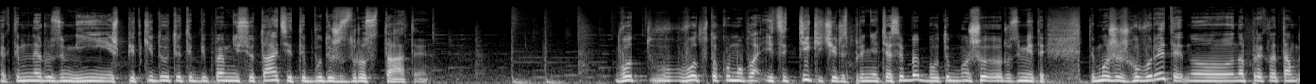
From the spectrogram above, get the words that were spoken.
як ти мене розумієш, підкидувати тобі певні ситуації, ти будеш зростати. От, от в такому плані. І це тільки через прийняття себе, бо ти можеш розуміти, ти можеш говорити, ну, наприклад, там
